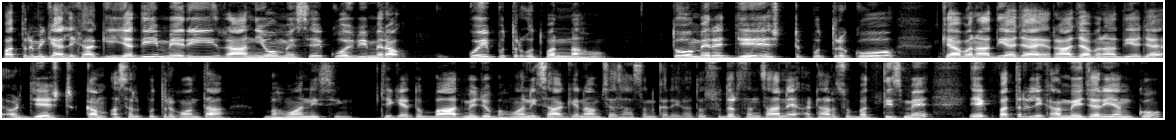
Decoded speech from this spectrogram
पत्र में क्या लिखा कि यदि मेरी रानियों में से कोई भी मेरा, कोई पुत्र उत्पन्न ना हो तो मेरे ज्येष्ठ पुत्र को क्या बना दिया जाए? राजा बना दिया जाए। और ज्येष्ठ कम असल पुत्र कौन था? भवानी सिंह। ठीक है तो बाद में जो भवानी शाह के नाम से शासन करेगा। तो सुदर्शन शाह ने 1832 में एक पत्र लिखा मेजर यंग को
